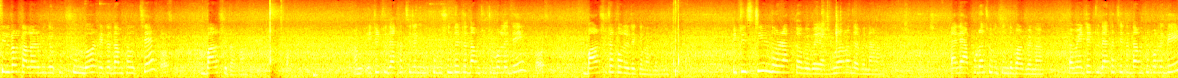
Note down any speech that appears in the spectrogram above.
সিলভার কালারের ভিতরে খুব সুন্দর। এটার দামটা হচ্ছে বারোশো টাকা। আমি এটা একটু দেখাচ্ছি, এটা কিন্তু খুবই সুন্দর। এটার দামটা একটু বলে দিই। বারোশো টাকা হলে এটা কেনা যাবে। একটু স্টিল ধরে রাখতে হবে ভাইয়া, ঘুরানো যাবে না। তাহলে আপুরা ছবি তুলতে পারবে না। আমি এটা একটু দেখাচ্ছি এটা দামটা বলে দিই।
